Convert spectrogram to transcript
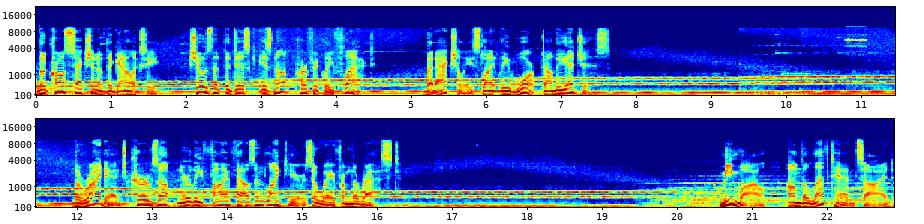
The cross-section of the galaxy shows that the disk is not perfectly flat, but actually slightly warped on the edges. The right edge curves up nearly 5,000 light years away from the rest. Meanwhile, On the left-hand side,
